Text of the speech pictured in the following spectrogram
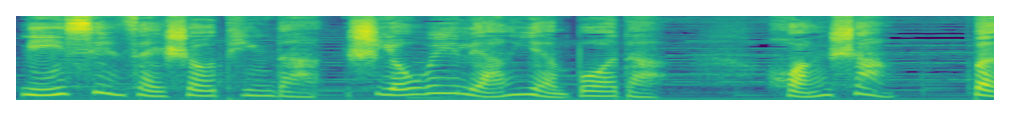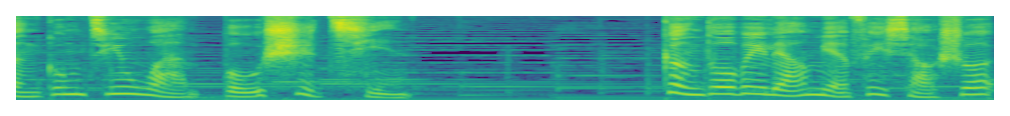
您现在收听的是由微凉演播的《皇上，本宫今晚不侍寝》。更多微凉免费小说，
